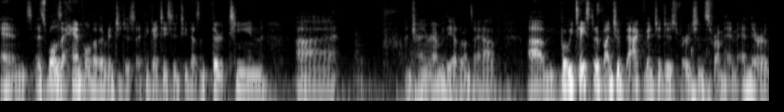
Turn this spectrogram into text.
and as well as a handful of other vintages. I think I tasted 2013. Uh, I'm trying to remember the other ones I have. Um, but we tasted a bunch of back vintages versions from him, and they're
